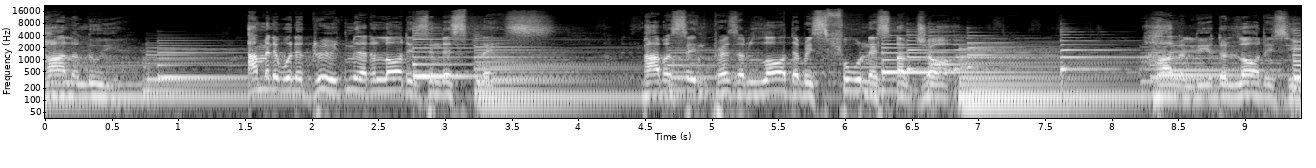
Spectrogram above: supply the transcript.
Hallelujah. How many would agree with me that the Lord is in this place? Bible says, Praise the Lord, there is fullness of joy. Hallelujah. The Lord is here.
